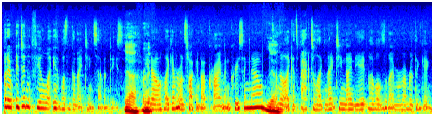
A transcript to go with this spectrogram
but it, it didn't feel like it wasn't the 1970s. yeah, right. You know, like everyone's talking about crime increasing now, Yeah. and they're like it's back to like 1998 levels, and I remember thinking,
